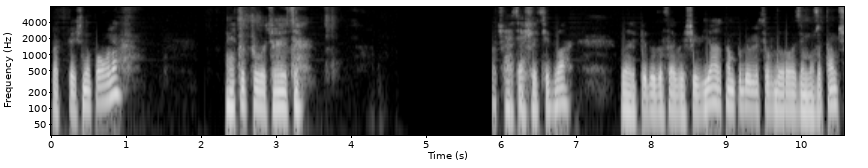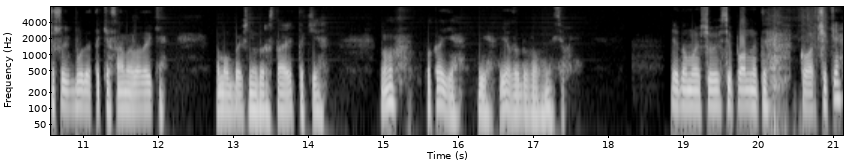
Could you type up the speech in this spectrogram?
практично повна. І тут виходить. Получається ще ці два. Зараз піду до себе ще в яр, там подивлюся в дорозі, може там ще щось буде таке саме велике. Там обично виростають такі. Ну, поки є, є. Я задоволений сьогодні. Я думаю, що ви всі пам'ятаєте корчики.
